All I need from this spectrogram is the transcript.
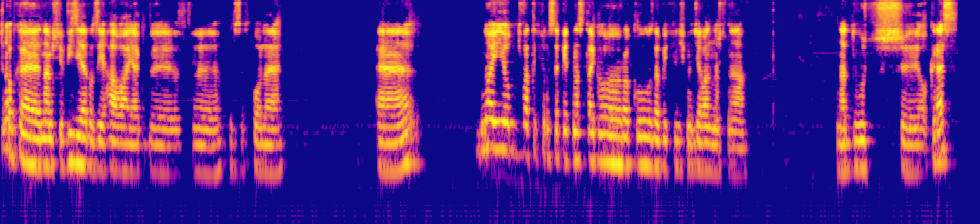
Trochę nam się wizja rozjechała jakby w, w zespole. E, no i od 2015 roku zawiesiliśmy działalność na, na dłuższy okres.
